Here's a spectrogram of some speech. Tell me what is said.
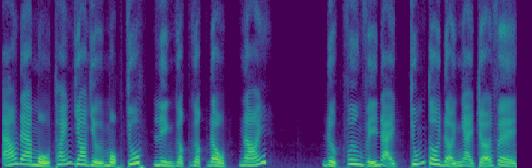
Áo đa mụ thoáng do dự một chút, liền gật gật đầu, nói. Được vương vĩ đại, chúng tôi đợi ngài trở về.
